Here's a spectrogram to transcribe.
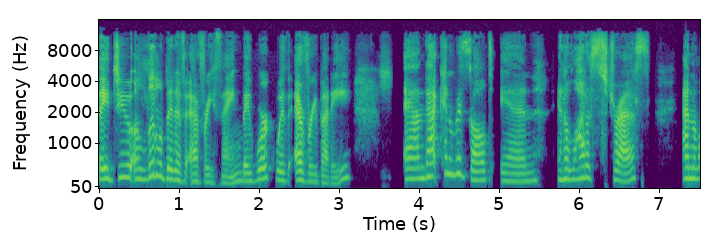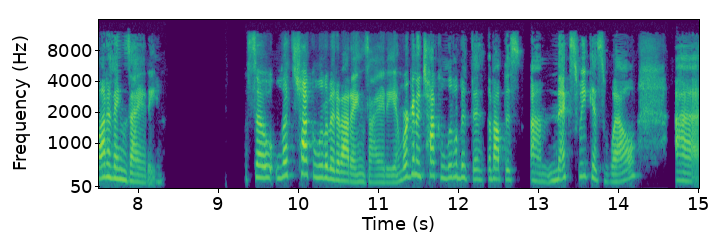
They do a little bit of everything. They work with everybody. And that can result in, in a lot of stress and a lot of anxiety so let's talk a little bit about anxiety and we're going to talk a little bit th- about this um, next week as well uh,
